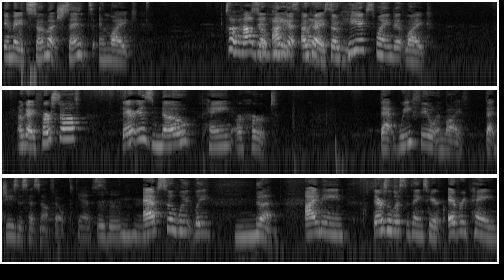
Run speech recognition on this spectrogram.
it made so much sense and like So how did so he I'm go- okay. So to he explained it like okay. First off, there is no pain or hurt that we feel in life that Jesus has not felt. Yes. Mm-hmm. Mm-hmm. Absolutely none. I mean, there's a list of things here. Every pain,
